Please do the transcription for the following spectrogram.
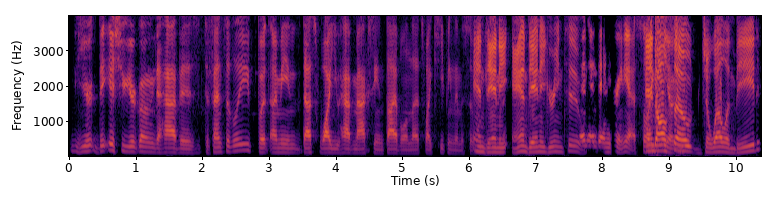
you're the issue you're going to have is defensively, but I mean that's why you have Maxey and Thybulle, and that's why keeping them is so. And. Danny and Danny Green too. and, and Danny Green, yeah. So and like, you know, also you- Joel Embiid.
